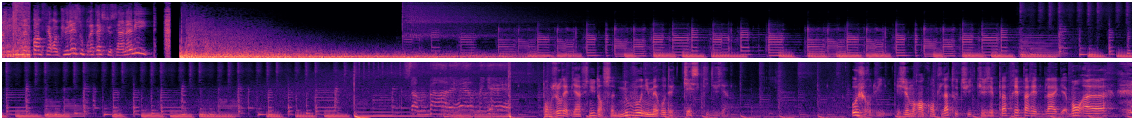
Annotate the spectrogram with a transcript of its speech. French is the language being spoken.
Ah, je vais tout de même pas me faire enculer sous prétexte que c'est un ami. Bonjour et bienvenue dans ce nouveau numéro de Qu'est-ce qui devient Aujourd'hui, je me rends compte là tout de suite que j'ai pas préparé de blague. Bon, euh...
